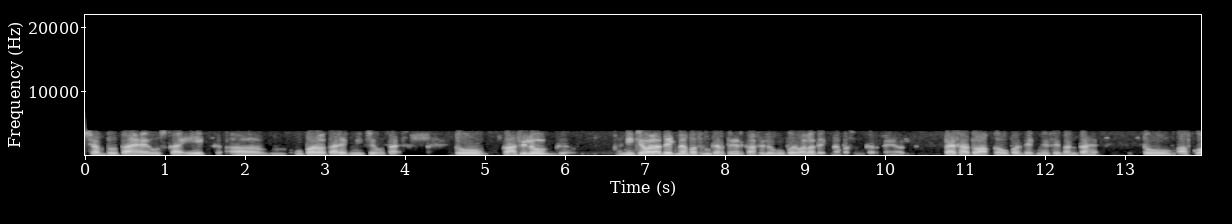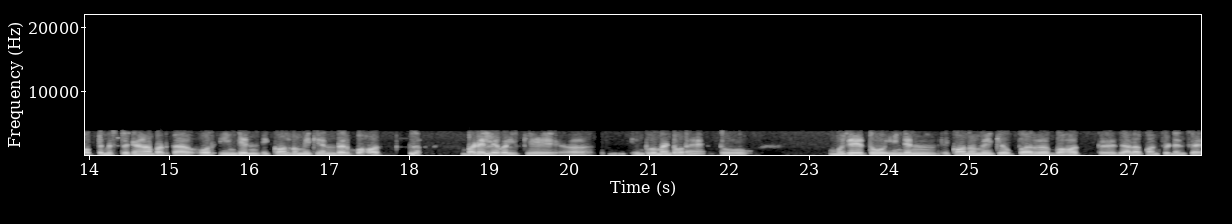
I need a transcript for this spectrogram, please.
शब्द होता है, उसका एक ऊपर होता है एक नीचे होता है। तो काफ़ी लोग नीचे वाला देखना पसंद करते हैं और काफ़ी लोग ऊपर वाला देखना पसंद करते हैं और पैसा तो आपका ऊपर देखने से बनता है। तो आपको ऑप्टिमिस्टिक कहना पड़ता है और इंडियन इकोनॉमी के अंदर बहुत बड़े लेवल के इम्प्रूवमेंट हो रहे हैं। तो मुझे तो इंडियन इकोनॉमी के ऊपर बहुत ज़्यादा कॉन्फिडेंस है।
